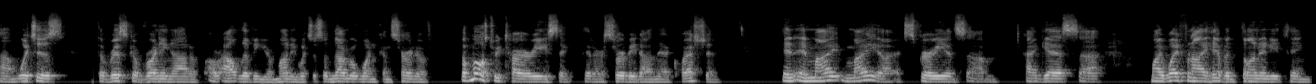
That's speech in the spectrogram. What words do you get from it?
um, which is the risk of running out of or outliving your money, which is the number one concern of, of most retirees that, that are surveyed on that question. In, in my my uh, experience, um, I guess uh, my wife and I haven't done anything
